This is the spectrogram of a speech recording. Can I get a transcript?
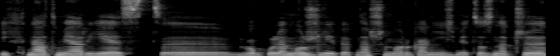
ich nadmiar jest e, w ogóle możliwy w naszym organizmie. To znaczy,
